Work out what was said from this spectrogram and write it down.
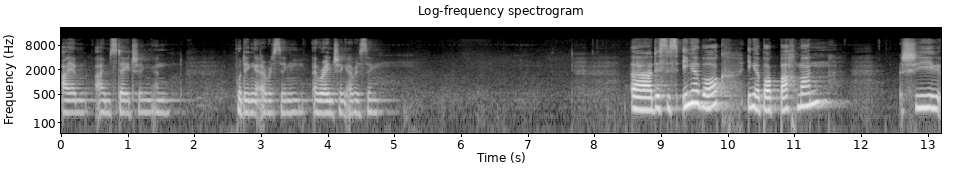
I am I'm staging and putting everything, arranging everything. Äh, this is Ingeborg, Ingeborg Bachmann. She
